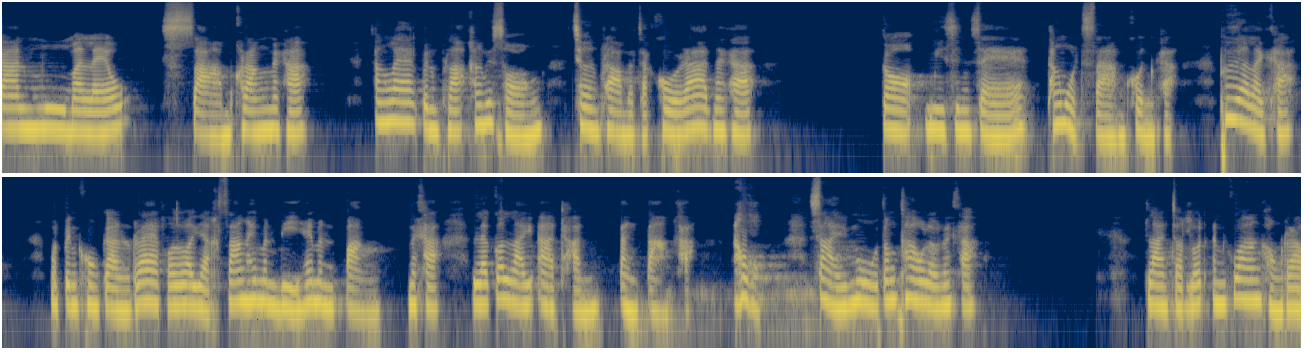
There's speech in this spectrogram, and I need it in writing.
การมูมาแล้วสามครั้งนะคะครั้งแรกเป็นพระครั้งที่สองเชิญพราหมณ์มาจากโคราชนะคะ ก็มีสินแสทั้งหมดสามคนค่ะ เพื่ออะไรคะมันเป็นโครงการแรกแล้วเราอยากสร้างให้มันดีให้มันปังนะคะ แล้วก็ไร้อาถรรพ์ต่างๆค่ะเอา สายมูต้องเข้าแล้วนะคะ ลานจอดรถอันกว้างของเรา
